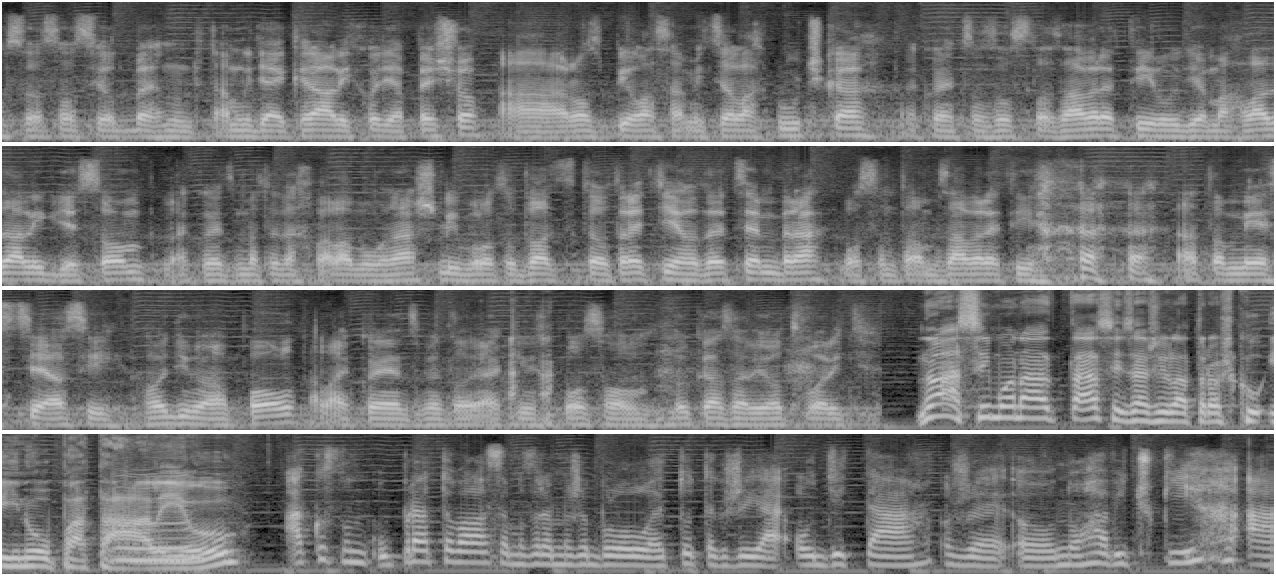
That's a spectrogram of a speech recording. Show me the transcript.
Musel som si odbehnúť tam, kde aj králi chodia pešo a rozbila sa mi celá kľúčka. Nakoniec som zostal zavretý, ľudia ma hľadali, kde som. Nakoniec ma teda chvala Bohu našli, bolo to 23. decembra. Bol som tam zavretý na tom mieste asi hodinu a pol a nakoniec sme to nejakým spôsobom dokázali otvoriť. No a Simona, tá si zažila trošku inú patáliu. Ako som upratovala, samozrejme, že bolo leto, takže ja odetá, že o, nohavičky a,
